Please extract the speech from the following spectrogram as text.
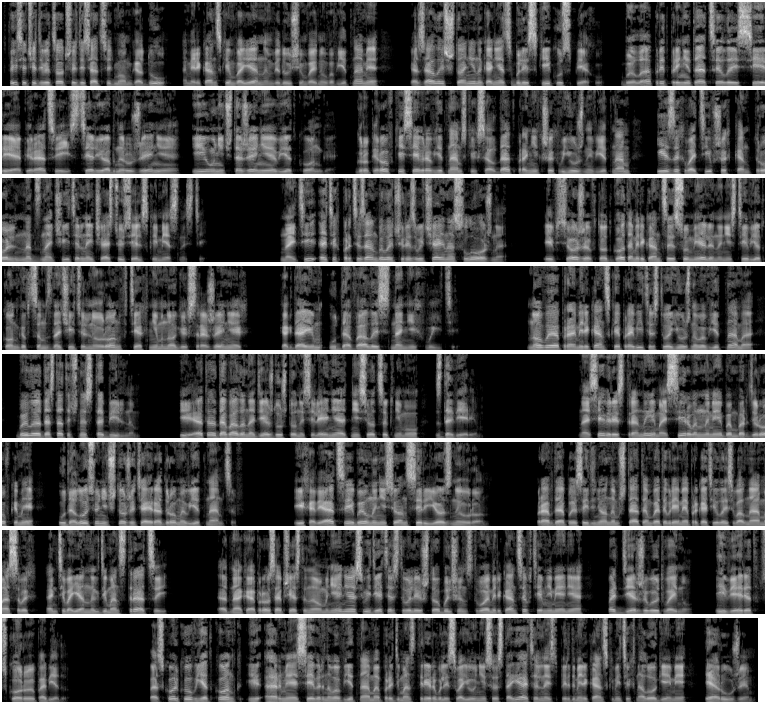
В 1967 году американским военным, ведущим войну во Вьетнаме, казалось, что они, наконец, близки к успеху. Была предпринята целая серия операций с целью обнаружения и уничтожения Вьетконга, группировки северо-вьетнамских солдат, проникших в Южный Вьетнам и захвативших контроль над значительной частью сельской местности. Найти этих партизан было чрезвычайно сложно, и все же в тот год американцы сумели нанести вьетконговцам значительный урон в тех немногих сражениях, когда им удавалось на них выйти. Новое проамериканское правительство Южного Вьетнама было достаточно стабильным, и это давало надежду, что население отнесется к нему с доверием. На севере страны массированными бомбардировками удалось уничтожить аэродромы вьетнамцев. Их авиации был нанесен серьезный урон. Правда, по Соединенным Штатам в это время прокатилась волна массовых антивоенных демонстраций. Однако опросы общественного мнения свидетельствовали, что большинство американцев, тем не менее, поддерживают войну и верят в скорую победу. Поскольку Вьетконг и армия Северного Вьетнама продемонстрировали свою несостоятельность перед американскими технологиями и оружием,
